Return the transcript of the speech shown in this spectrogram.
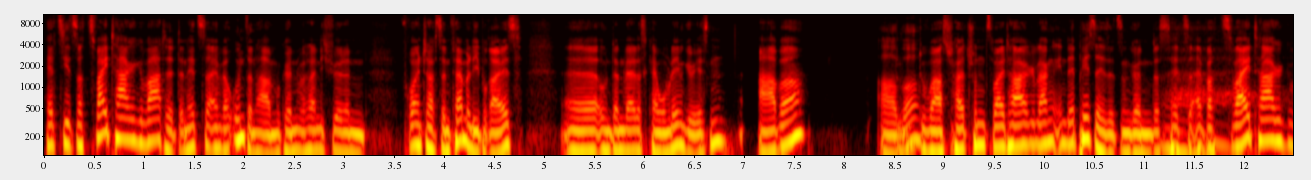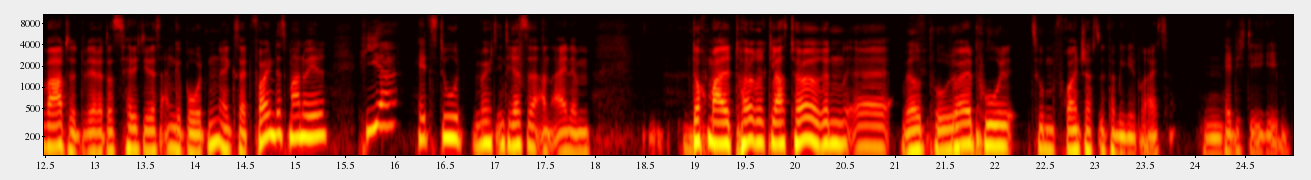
hättest du jetzt noch zwei Tage gewartet, dann hättest du einfach unseren haben können, wahrscheinlich für einen Freundschafts- und Family-Preis. Äh, und dann wäre das kein Problem gewesen. Aber Aber, Du warst halt schon zwei Tage lang in der Pisse sitzen können. Das hättest du einfach zwei Tage gewartet, wäre das, hätte ich dir das angeboten. Hätte ich gesagt, folgendes, Manuel, hier hättest du, möchtest Interesse an einem doch mal teure Glas teureren äh, Whirlpool. Whirlpool zum Freundschafts- und Familienpreis. Hm. Hätte ich dir gegeben.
